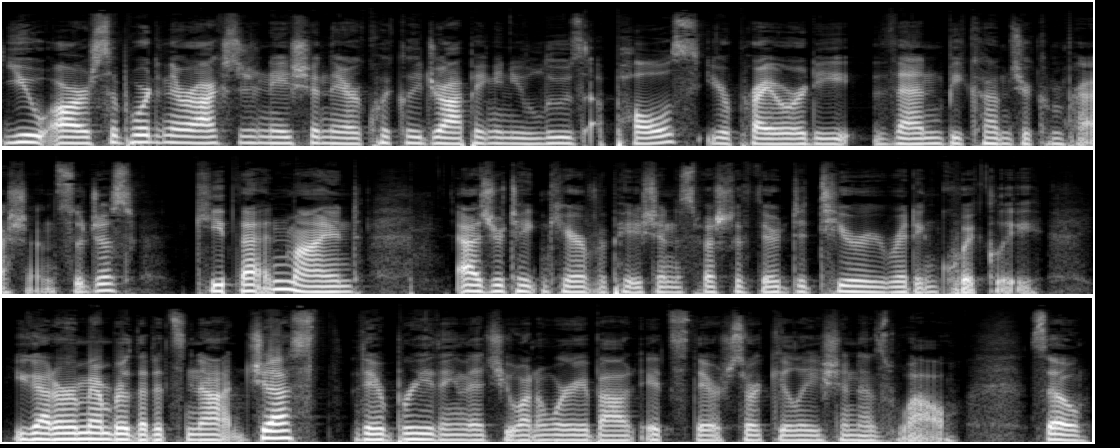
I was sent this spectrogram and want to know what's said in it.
you are supporting their oxygenation, they are quickly dropping, and you lose a pulse, your priority then becomes your compression. So just Keep that in mind as you're taking care of a patient, especially if they're deteriorating quickly. You got to remember that it's not just their breathing that you want to worry about, it's their circulation as well. So,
